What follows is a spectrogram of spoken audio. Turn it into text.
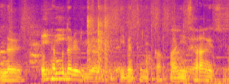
오늘 또 팬분들을 위한 이벤트니까 많이 사랑해주세요.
